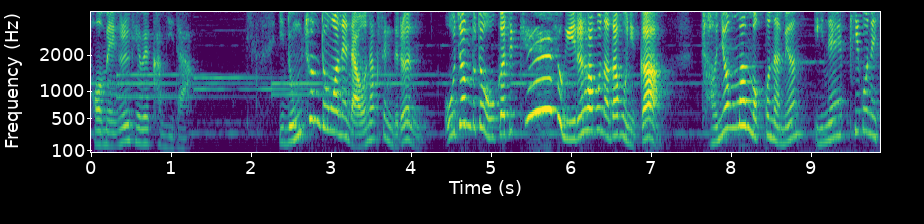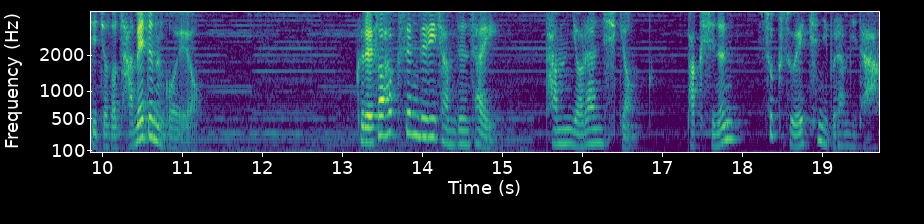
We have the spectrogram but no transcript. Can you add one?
범행을 계획합니다. 이 농촌 동원에 나온 학생들은 오전부터 오후까지 계속 일을 하고 나다 보니까 저녁만 먹고 나면 이내 피곤해 지쳐서 잠에 드는 거예요. 그래서 학생들이 잠든 사이 밤 11시경 박 씨는 숙소에 침입을 합니다.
